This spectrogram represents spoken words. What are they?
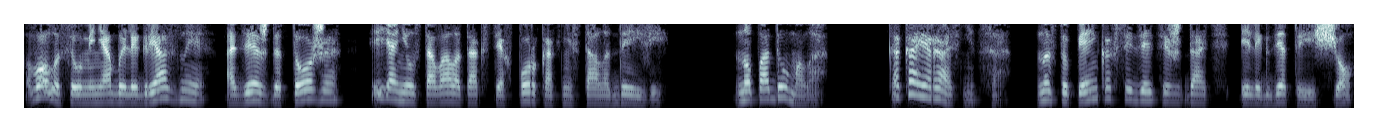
Волосы у меня были грязные, одежда тоже, и я не уставала так с тех пор, как не стала Дэйви. Но подумала, какая разница? На ступеньках сидеть и ждать или где-то еще.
